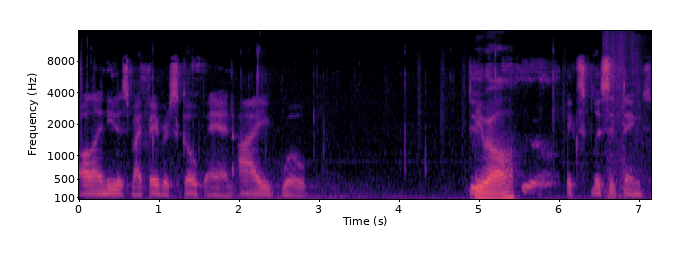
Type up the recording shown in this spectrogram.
All I need is my favorite scope, and I will do you will. explicit things.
